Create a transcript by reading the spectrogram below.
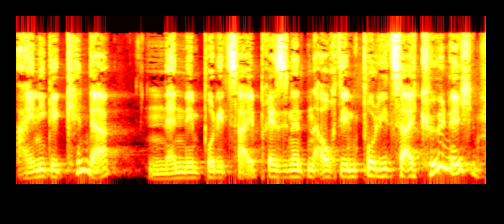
einige Kinder nennen den Polizeipräsidenten auch den Polizeikönig.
